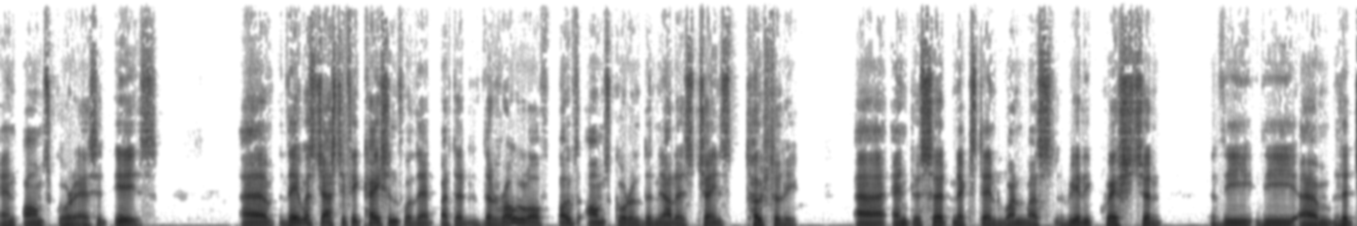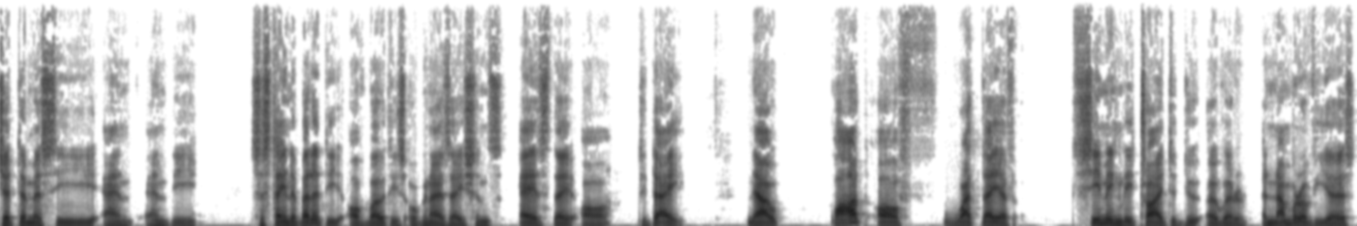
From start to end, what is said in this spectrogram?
and Armscor as it is, uh, there was justification for that, but the, the role of both Armscor and Denel has changed totally. Uh, and to a certain extent, one must really question the the um, legitimacy and and the sustainability of both these organizations as they are today. Now, part of what they have seemingly tried to do over a number of years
